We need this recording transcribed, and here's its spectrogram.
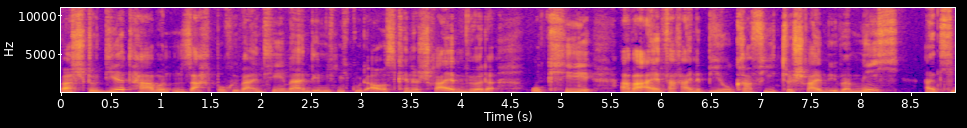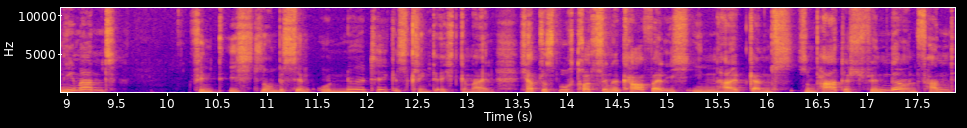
was studiert habe und ein Sachbuch über ein Thema, in dem ich mich gut auskenne, schreiben würde. Okay, aber einfach eine Biografie zu schreiben über mich als niemand, finde ich so ein bisschen unnötig. Es klingt echt gemein. Ich habe das Buch trotzdem gekauft, weil ich ihn halt ganz sympathisch finde und fand.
